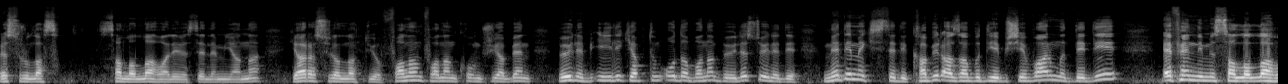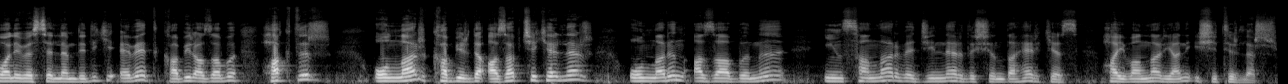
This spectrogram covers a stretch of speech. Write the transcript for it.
Resulullah sallallahu aleyhi ve sellemin yanına ya Resulallah diyor falan falan komşuya ben böyle bir iyilik yaptım o da bana böyle söyledi. Ne demek istedi kabir azabı diye bir şey var mı dedi. Efendimiz sallallahu aleyhi ve sellem dedi ki evet kabir azabı haktır. Onlar kabirde azap çekerler onların azabını insanlar ve cinler dışında herkes hayvanlar yani işitirler.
